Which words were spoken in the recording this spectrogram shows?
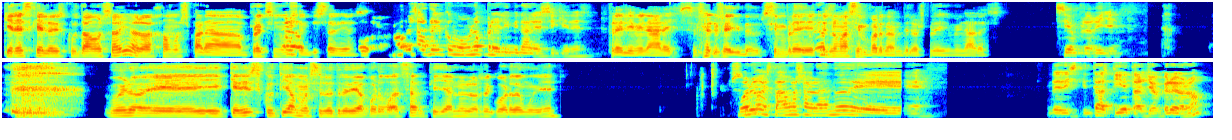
¿Quieres que lo discutamos hoy o lo dejamos para próximos Bueno, episodios? Vamos a hacer como unos preliminares, si quieres. Preliminares, perfecto. Siempre Bueno. es lo más importante, los preliminares. Siempre, Guille. Bueno, eh, ¿qué discutíamos el otro día por WhatsApp? Que ya no lo recuerdo muy bien. Bueno, estábamos hablando de, de distintas dietas, yo creo, ¿no?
